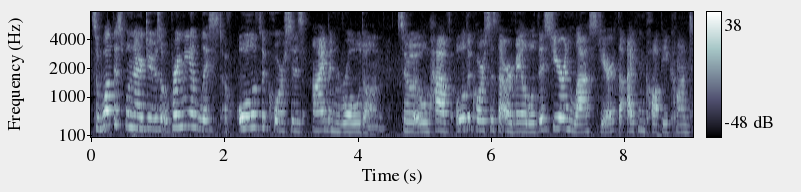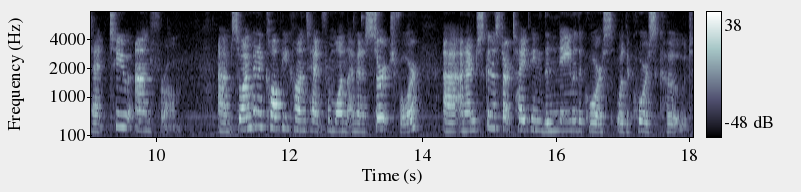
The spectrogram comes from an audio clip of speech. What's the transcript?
So what this will now do is it will bring me a list of all of the courses I'm enrolled on. So it will have all the courses that are available this year and last year that I can copy content to and from. Um, so I'm going to copy content from one that I'm going to search for uh, and I'm just going to start typing the name of the course or the course code.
